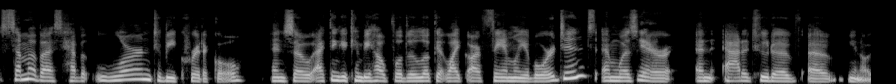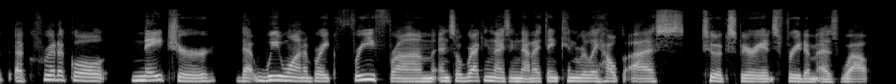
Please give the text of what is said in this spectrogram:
some of us have learned to be critical. And so I think it can be helpful to look at like our family of origins and was there an attitude of, of, you know, a critical nature that we want to break free from. And so recognizing that I think can really help us to experience freedom as well.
